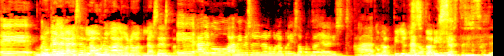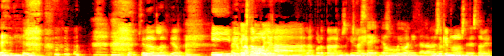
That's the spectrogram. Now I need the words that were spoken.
Eh, Nunca mira, llegaré a ser la uno en algo, no, la sexta. eh, algo, a mí me salió en alguna, pero yo esta portada ya la he visto. Ah, la compartí yo en la las stories. Tiene relación. Y me gusta follow. mucho la, la portada, no sé quién la Sí, hizo. es no- muy bonita, la verdad. sí que no lo sé de esta vez.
